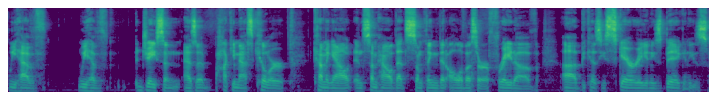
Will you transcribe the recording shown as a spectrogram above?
we have we have jason as a hockey mask killer coming out and somehow that's something that all of us are afraid of uh, because he's scary and he's big and he's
